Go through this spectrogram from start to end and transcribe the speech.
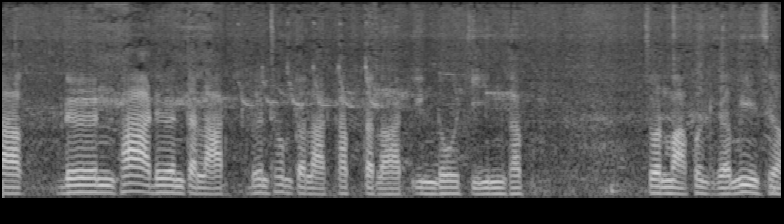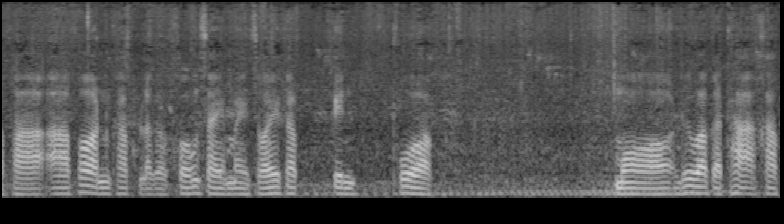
ากเดินผ้าเดินตลาดเดินชมตลาดครับ ตลาดอินโดจีนครับ ส่วนมากเพิ่นก็จะมีเสื้อผ้าอาภรครับ แล้วก็ของใส่ไม้ซอยครับ เป็นพวกหมอหรือว่ากระทะครับ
